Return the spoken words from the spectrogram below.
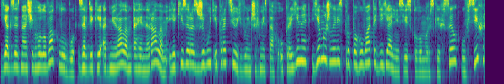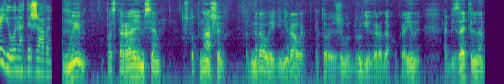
Як зазначив голова клубу, завдяки адміралам та генералам, які зараз живуть і працюють в інших містах України, є можливість пропагувати діяльність військово-морських сил у всіх регіонах держави. Мы постараемся, чтобы наши адмиралы и генералы, которые живут в других городах Украины, обязательно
